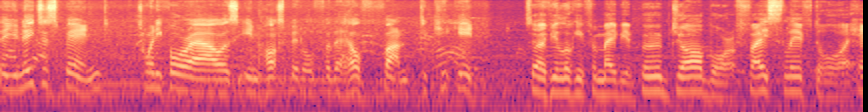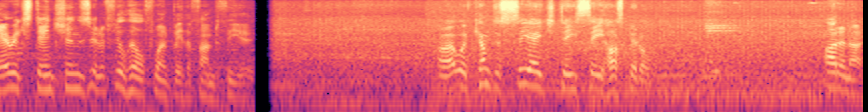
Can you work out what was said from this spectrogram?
that you need to spend 24 hours in hospital for the health fund to kick in. So if you're looking for maybe a boob job or a facelift or hair extensions, you know, Phil Health won't be the fund for you. All right, we've come to CHDC Hospital. I don't know.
